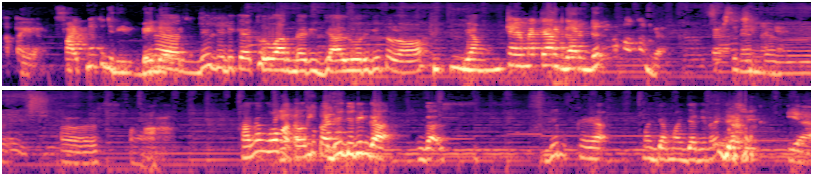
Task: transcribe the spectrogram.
apa ya fight-nya tuh jadi beda gitu dia jadi kayak keluar dari jalur gitu loh. Yang kayak Meteor Garden lo nonton nggak versi Cina-nya eh, setengah. Karena gue Iya, nggak tahu tapi suka kan- dia jadi nggak nggak dia kayak manjang-manjangin aja. Iya,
